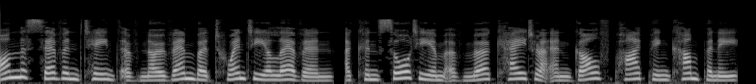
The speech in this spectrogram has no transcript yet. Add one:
On 17 November 2011, a consortium of Mercator and Gulf Piping Company,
